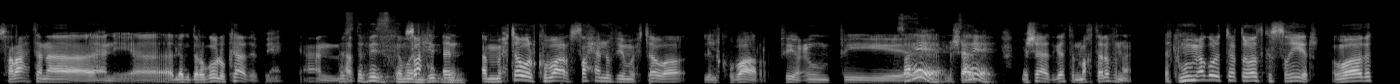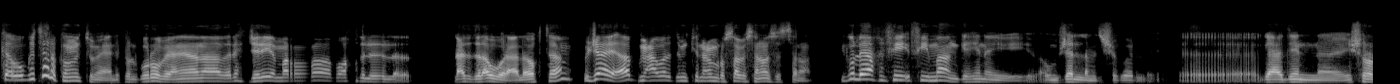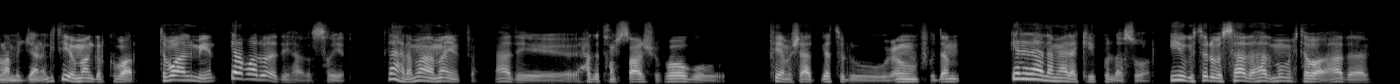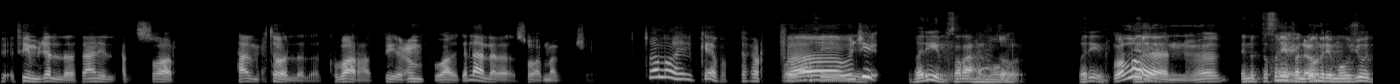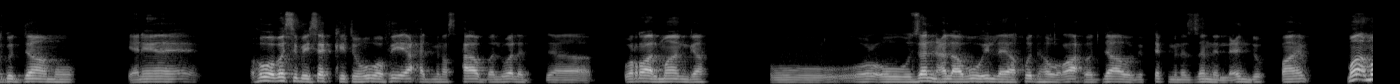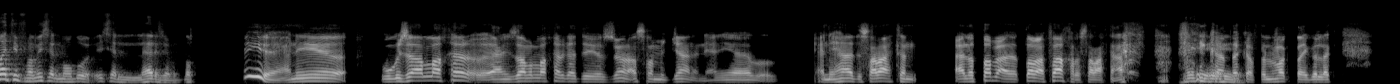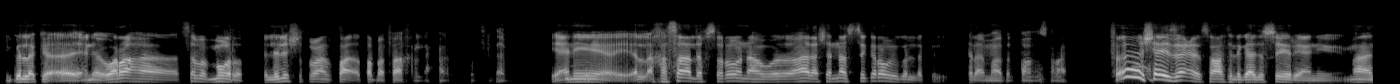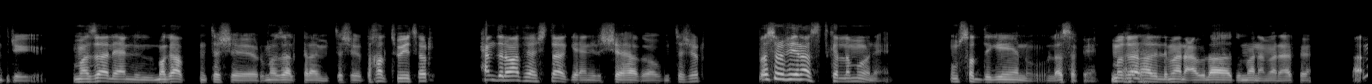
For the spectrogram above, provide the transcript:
صراحة أنا يعني اللي أقدر أقوله كاذب يعني عن هذا. مستفز كمان صح جدا محتوى الكبار صح إنه في محتوى للكبار في عنف في صحيح مشاهد صحيح مشاهد قتل ما اختلفنا لكن مو معقول تعطي ولدك الصغير وذك... وقلت لكم أنتم يعني في ال group يعني أنا رحت جرير مرة باخذ ال- العدد الأول على وقتها وجاي أب مع ولد يمكن عمره سبع سنوات ست سنوات. يقول له يا أخي في في مانجا هنا أو مجلة مدري شو أقول آه، قاعدين ينشرونها مجانا. قلت أيوه مانجا الكبار. تبغاها لمين؟ قال أبغى لولدي هذا الصغير. لا لا ما ما ينفع. هذه حقت 15 وفوق وفيها مشاهد قتل وعنف ودم. قال لا لا ما عليك هي كلها صور. أيوه قلت له بس هذا هذا مو محتواه هذا في- في مجلة ثانية حق الصغار. هذا محتوى ال- ال- الكبار هذا فيه عنف وهذا. قال لا لا صور ما في شيء. والله بكيفك انت حر فوجي في غريب صراحة الموضوع غريب. والله يعني يعني إنه التصنيف إيه، العمري موجود قدامه يعني هو بس بيسكت وهو في أحد من أصحاب الولد آه، وراه المانجا و- وزن على أبوه إلا يأخذها وراح وداه وبيفتك من الزن اللي عنده فاهم؟ ما ما تفهم إيش الموضوع إيش الهرجة بالضبط. اي يعني وجزاه الله خير يعني جزاهم الله خير قاعد يوزعون أصلا مجانا يعني يعني هذه صراحة على الطبع الطبع فاخرة صراحة. كان ذكر في المقطع يقول لك يقول لك آه، يعني وراها سبب مغرض اللي ليش طبعا طبع فاخر. يعني الخسائر اللي يخسرونه وهذا عشان الناس تقرأ ويقول لك الكلام هذا الفاضي صراحة. فشيء زعل صراحة اللي قاعد يصير يعني ما أدري. ما زال يعني المقاطع تنتشر وما زال الكلام ينتشر. دخلت تويتر الحمد لله ما في هاشتاج يعني للشيء هذا منتشر. بس إنه في ناس يتكلمون يعني. ومصدقين وللأسف يعني من غير. هذا اللي منع أولاد ومنع ما عارف إيه.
